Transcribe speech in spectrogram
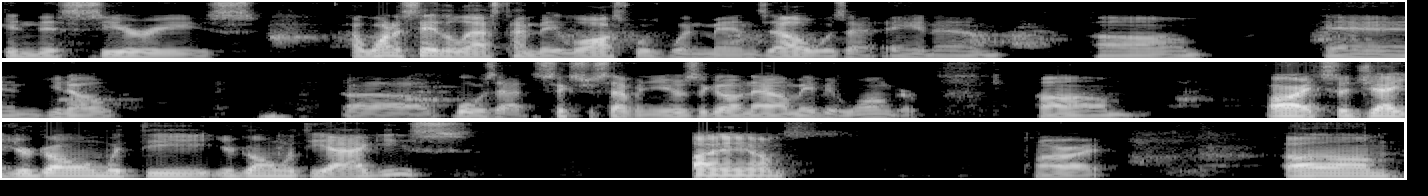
in this series. I want to say the last time they lost was when Manziel was at A and M, um, and you know, uh, what was that? Six or seven years ago now, maybe longer. Um, all right, so Jay, you're going with the you're going with the Aggies. I am. All right. Um,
